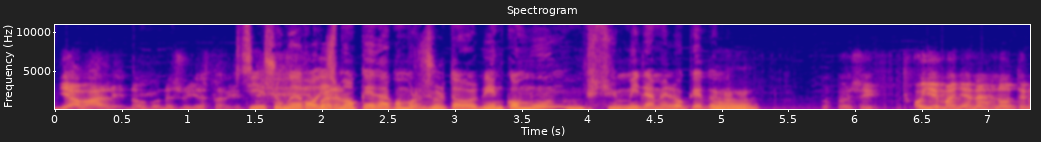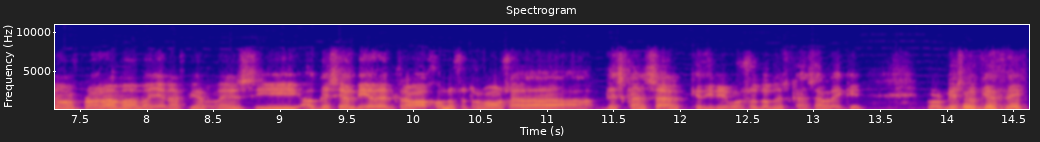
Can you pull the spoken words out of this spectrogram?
ya vale, ¿no? Con eso ya está bien. Si es un egoísmo Bueno. que da como resultado el bien común, mira, me lo quedo. Pues sí. Oye, mañana no tenemos programa, mañana es viernes y aunque sea el día del trabajo, nosotros vamos a descansar. Que diréis vosotros, ¿descansar de qué? Porque esto que hacéis,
